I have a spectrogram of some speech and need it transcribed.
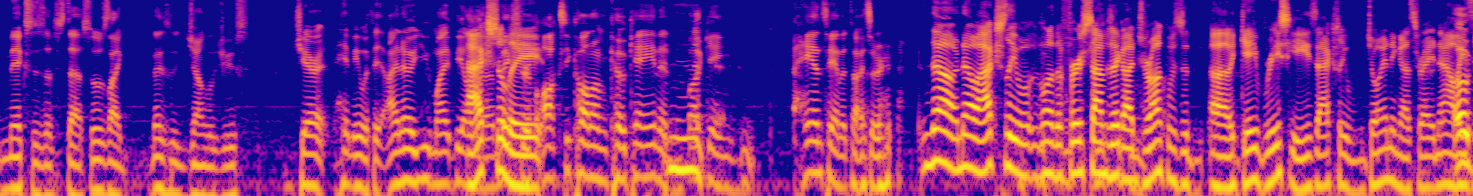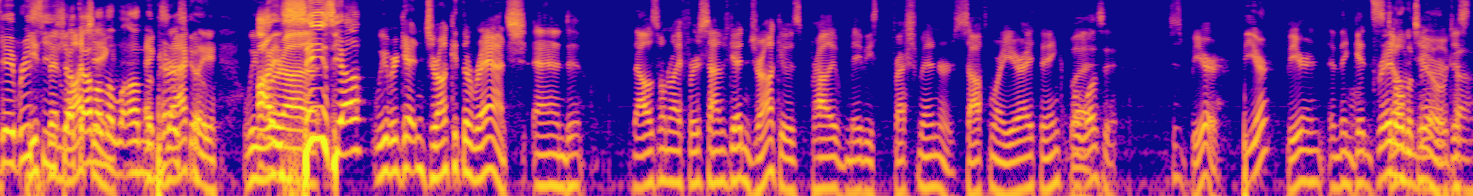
mixes of stuff, so it was like basically jungle juice. Jarrett, hit me with it. I know you might be on Actually- a mixture of oxycontin, cocaine, and N- fucking hand sanitizer. No, no. Actually, one of the first times I got drunk was with uh, Gabe Risky. He's actually joining us right now. Oh, He's- Gabe been shout out on watching. the- on the exactly. Periscope. We were I uh, sees ya. we were getting drunk at the ranch, and that was one of my first times getting drunk. It was probably maybe freshman or sophomore year, I think. But What was it? Just beer, Beer? beer, and, and then Oh, getting great stoned too. America. Just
